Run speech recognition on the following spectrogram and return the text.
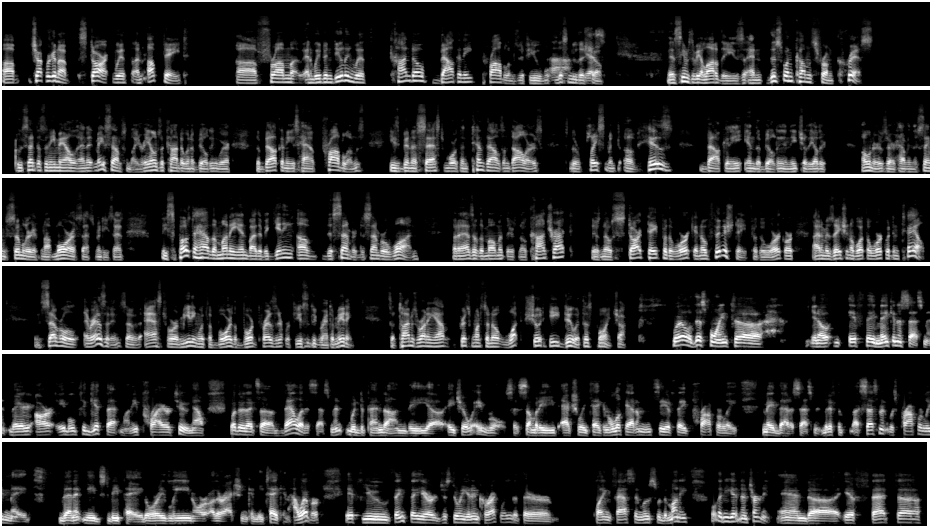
Uh, Chuck, we're going to start with an update uh, from, and we've been dealing with condo balcony problems. If you Ah, listen to the show, yes. There seems to be a lot of these, and this one comes from Chris, who sent us an email, and it may sound familiar. He owns a condo in a building where the balconies have problems. He's been assessed more than ten thousand dollars to the replacement of his balcony in the building, and each of the other owners are having the same similar, if not more, assessment. He says he's supposed to have the money in by the beginning of December, December one, but as of the moment, there's no contract. There's no start date for the work and no finish date for the work or itemization of what the work would entail. And several residents have asked for a meeting with the board. The board president refuses to grant a meeting. So time's running out. Chris wants to know what should he do at this point, Chuck? Well, at this point, uh, you know, if they make an assessment, they are able to get that money prior to. Now, whether that's a valid assessment would depend on the uh, HOA rules. Has somebody actually taken a look at them and see if they properly made that assessment? But if the assessment was properly made, then it needs to be paid or a lien or other action can be taken. However, if you think they are just doing it incorrectly, that they're playing fast and loose with the money, well, then you get an attorney. And uh, if that uh,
